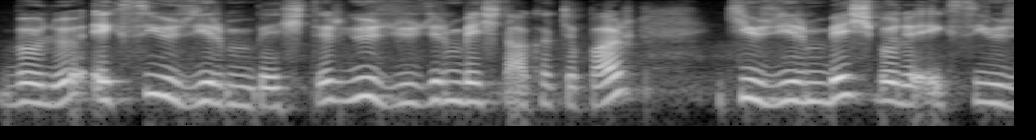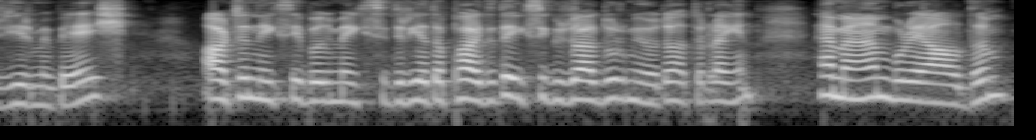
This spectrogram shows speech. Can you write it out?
bölü eksi 125'tir. 100 125 daha kaç yapar? 225 bölü eksi 125 artının eksi bölümü eksidir ya da payda da eksi güzel durmuyordu hatırlayın. Hemen buraya aldım.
